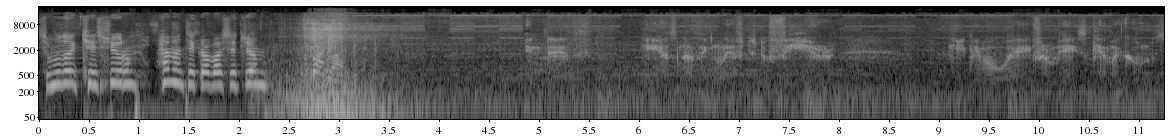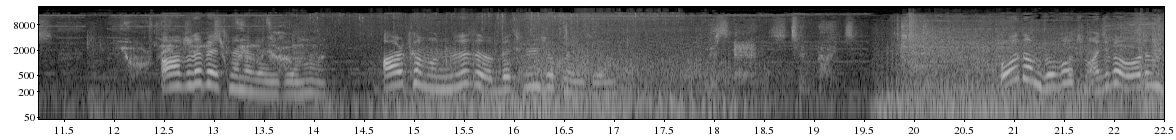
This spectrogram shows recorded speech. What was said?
Şimdi burada kesiyorum. Hemen tekrar başlatacağım. Bay bay. Aa Batman'e benziyor ha. Arkham da Batman'e çok benziyor. O adam robot mu? Acaba o adamın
